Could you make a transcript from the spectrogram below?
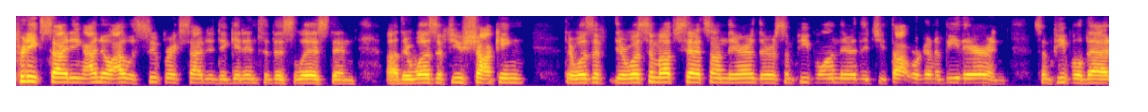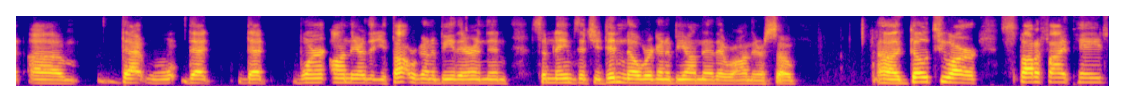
pretty exciting. I know I was super excited to get into this list, and uh, there was a few shocking. There was a there was some upsets on there. There were some people on there that you thought were going to be there, and some people that um, that that that weren't on there that you thought were going to be there, and then some names that you didn't know were going to be on there that were on there. So uh, go to our Spotify page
